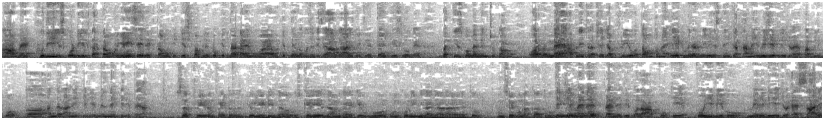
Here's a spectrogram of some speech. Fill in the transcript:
आ, मैं खुद ही इसको डील करता हूँ और यहीं से देखता हूँ कि किस पब्लिक को कितना टाइम हुआ है और कितने लोगों से। जैसे आप आज देख ले तैंतीस लोग हैं बत्तीस को मैं मिल चुका हूँ। और मैं अपनी तरफ़ से जब फ्री होता हूँ तो मैं एक मिनट भी वेस्ट नहीं करता। मैं इमीजिएटली जो है पब्लिक को आ, अंदर आने के लिए मिलने के लिए तैयार हूँ। सर फ्रीडम फाइटर जो लेडीज़ है उसके लिए इल्ज़ाम लगाया कि वो उनको नहीं मिला जा रहा है तो उनसे मुलाकात हो देखिए मैंने पहले भी बोला आपको कि कोई भी हो मेरे लिए जो है सारे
